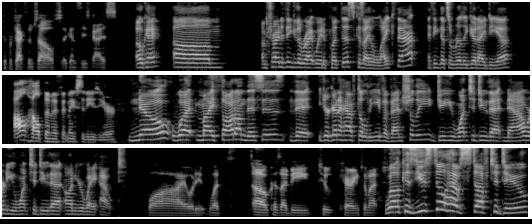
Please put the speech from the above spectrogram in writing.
to protect themselves against these guys. Okay. Um I'm trying to think of the right way to put this because I like that. I think that's a really good idea. I'll help him if it makes it easier. No, what my thought on this is that you're going to have to leave eventually. Do you want to do that now or do you want to do that on your way out? Why? What? Do you, what? Oh, because I'd be too carrying too much. Well, because you still have stuff to do,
